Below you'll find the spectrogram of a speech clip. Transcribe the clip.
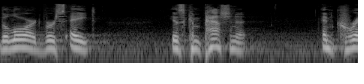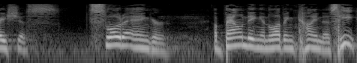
The Lord, verse 8, is compassionate and gracious, slow to anger, abounding in loving kindness. He,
